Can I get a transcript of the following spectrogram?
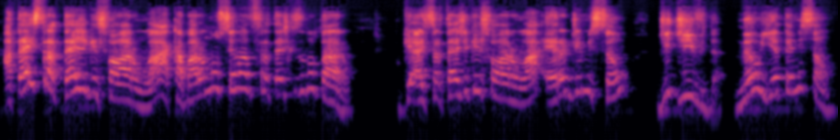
Até a estratégia que eles falaram lá acabaram não sendo a estratégia que eles adotaram. Porque a estratégia que eles falaram lá era de emissão de dívida, não ia ter emissão.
